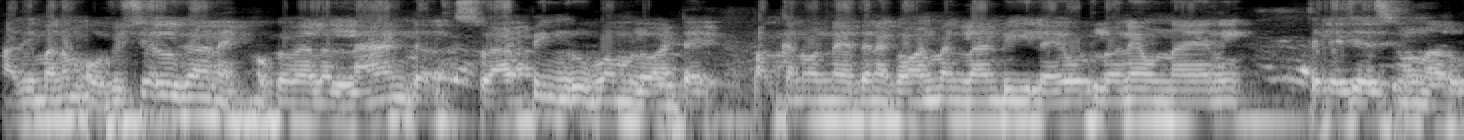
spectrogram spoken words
అది మనం ఒఫిషియల్ గానే ఒకవేళ ల్యాండ్ స్వాపింగ్ రూపంలో అంటే పక్కన ఉన్న ఏదైనా గవర్నమెంట్ ల్యాండ్ ఈ లేఅవుట్లోనే ఉన్నాయని తెలియజేసి ఉన్నారు.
